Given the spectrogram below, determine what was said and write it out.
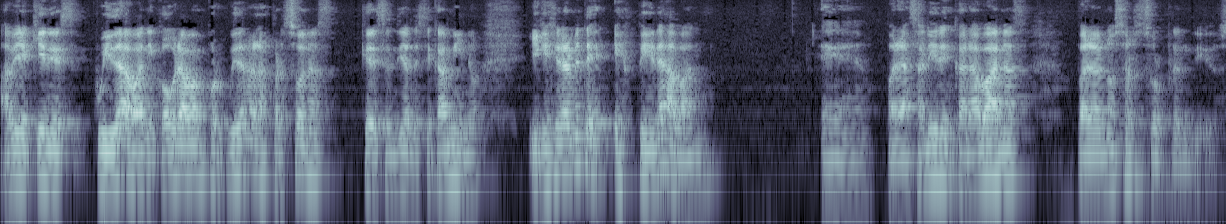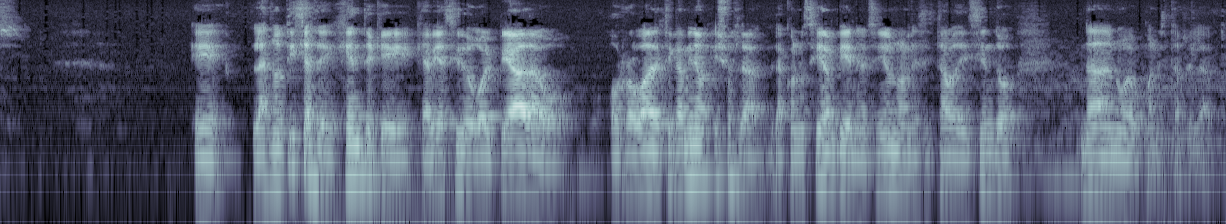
había quienes cuidaban y cobraban por cuidar a las personas que descendían de ese camino y que generalmente esperaban eh, para salir en caravanas para no ser sorprendidos. Eh, las noticias de gente que, había sido golpeada o, robada en este camino, ellos la, la, conocían bien, el Señor no les estaba diciendo nada nuevo con este relato.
